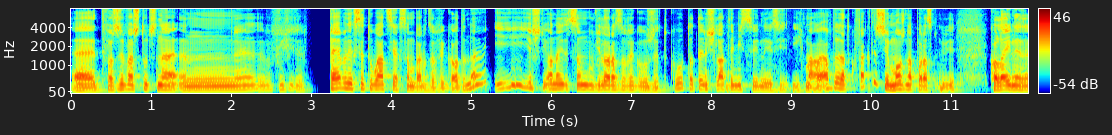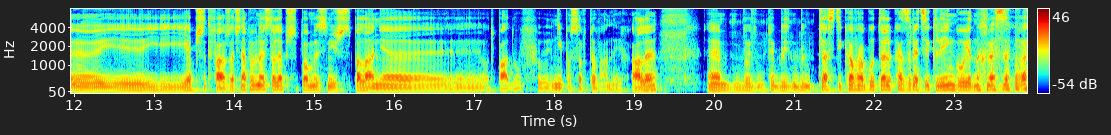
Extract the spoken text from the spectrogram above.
E, tworzywa sztuczne mm, w- pewnych sytuacjach są bardzo wygodne i jeśli one są wielorazowego użytku, to ten ślad emisyjny jest ich mały, a w dodatku faktycznie można po raz kolejny je przetwarzać. Na pewno jest to lepszy pomysł niż spalanie odpadów nieposortowanych, ale plastikowa butelka z recyklingu jednorazowa,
